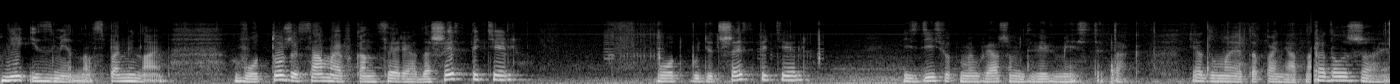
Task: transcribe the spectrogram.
неизменно. Вспоминаем. Вот то же самое в конце ряда. 6 петель. Вот будет 6 петель. И здесь вот мы вяжем 2 вместе. Так я думаю, это понятно. Продолжаем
